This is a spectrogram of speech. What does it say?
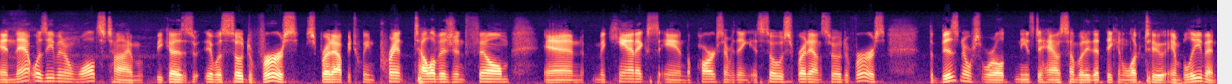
and that was even in Walt's time because it was so diverse, spread out between print, television, film, and mechanics and the parks and everything. It's so spread out and so diverse. The business world needs to have somebody that they can look to and believe in.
